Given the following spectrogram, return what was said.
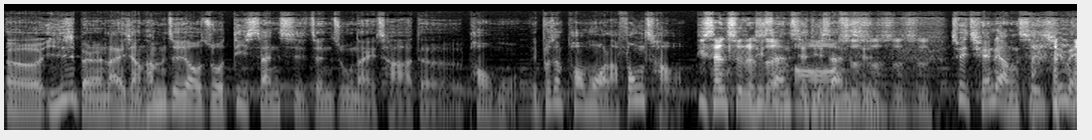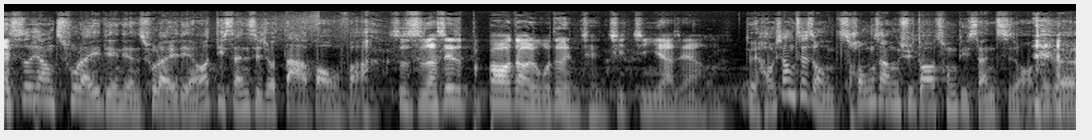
呃，以日本人来讲，他们这叫做第三次珍珠奶茶的泡沫，也不算泡沫啦，风潮。第三次的是第三次，第三次，是是是是。所以前两次其实每次都像出来一点点，出来一点，然后第三次就大爆发。是是啊，这次爆发到我都很很惊惊讶这样。对，好像这种冲上去都要冲第三次哦，那个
